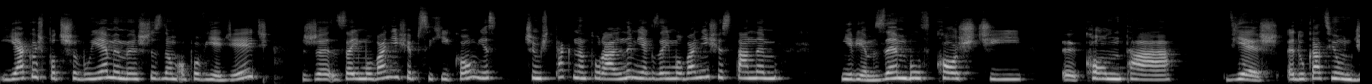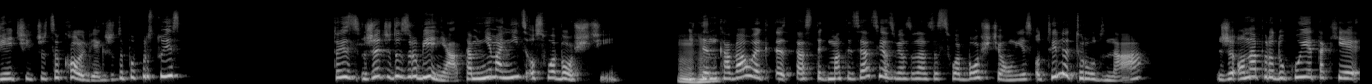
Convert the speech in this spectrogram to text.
jakoś potrzebujemy mężczyznom opowiedzieć, że zajmowanie się psychiką jest czymś tak naturalnym, jak zajmowanie się stanem nie wiem, zębów, kości, y, konta, wiesz, edukacją dzieci czy cokolwiek, że to po prostu jest to jest rzecz do zrobienia. Tam nie ma nic o słabości. Mhm. I ten kawałek, te, ta stygmatyzacja związana ze słabością jest o tyle trudna, że ona produkuje takie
